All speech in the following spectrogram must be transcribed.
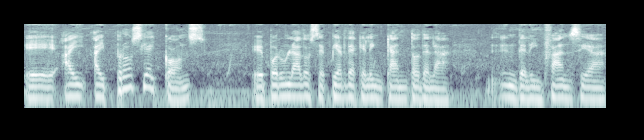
eh, hay, hay pros y hay cons, eh, por un lado se pierde aquel encanto de la, de la infancia,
